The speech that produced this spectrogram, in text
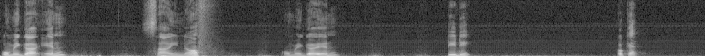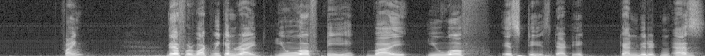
omega n sine of omega n t d. Okay. Fine. Therefore, what we can write u of t by u of s t static can be written as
